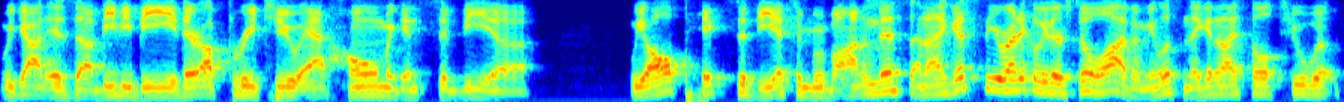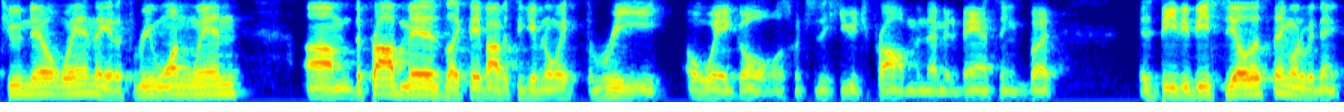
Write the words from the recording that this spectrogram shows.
we got is uh, BVB. They're up three two at home against Sevilla we all picked Sevilla to move on in this, and I guess theoretically they're still alive. I mean, listen, they get a nice little two two nil win, they get a three one win. Um, the problem is like they've obviously given away three away goals, which is a huge problem in them advancing. But is BVB seal this thing? What do we think?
